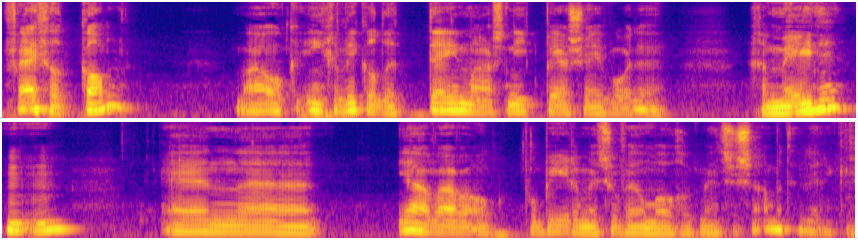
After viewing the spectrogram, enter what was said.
vrij veel kan. Waar ook ingewikkelde thema's niet per se worden gemeden. En eh, ja, waar we ook proberen met zoveel mogelijk mensen samen te werken.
